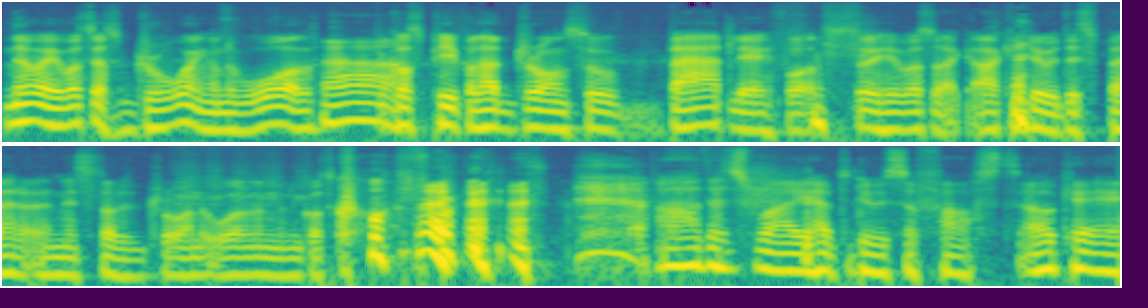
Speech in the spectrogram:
No, he was just drawing on the wall Ah, because people had drawn so badly. I thought so. He was like, I can do this better, and he started drawing the wall and then got caught. For it. ah, that's why you have to do it so fast. Okay.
